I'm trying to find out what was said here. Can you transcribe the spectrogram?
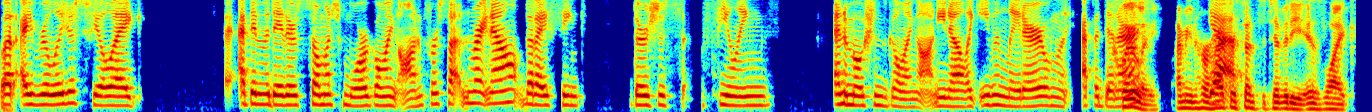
But I really just feel like at the end of the day, there's so much more going on for Sutton right now that I think there's just feelings and emotions going on. You know, like even later when, like, at the dinner. clearly, I mean, her Yeah. hypersensitivity is like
